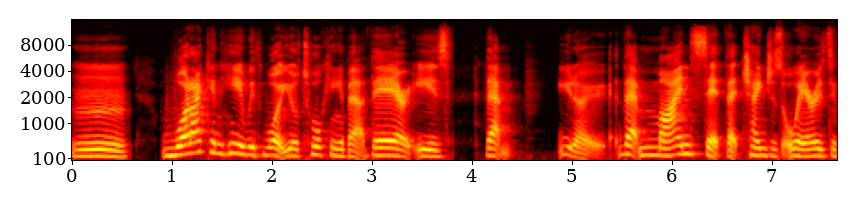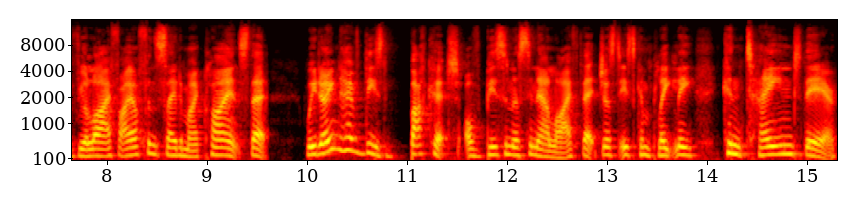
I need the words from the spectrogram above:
Mm. What I can hear with what you're talking about there is that you know, that mindset that changes all areas of your life. I often say to my clients that we don't have this bucket of business in our life that just is completely contained there.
